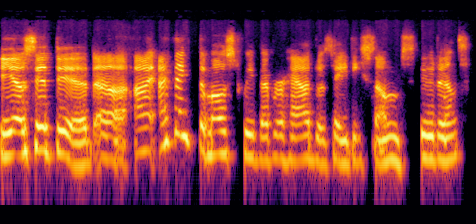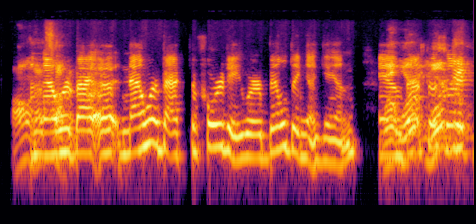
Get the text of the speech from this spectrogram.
Yes, it did. Uh, I, I, think the most we've ever had was 80 some students. Oh, and now we're back. Uh, now we're back to 40. We're building again. And well, we'll get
